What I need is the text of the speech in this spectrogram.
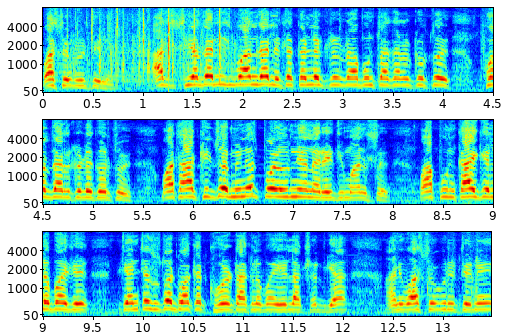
वास्तविकतेने आज शेजारीच बांध झाले तर कलेक्टर आपण तक्रार करतोय फौजदारकडे करतोय. मग आता अख्खी जमीनच पळून येणार आहे ती माणसं. मग आपण काय केलं पाहिजे? त्यांच्यासुद्धा डोक्यात खोर टाकलं पाहिजे हे लक्षात घ्या. आणि वास्तविकतेने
